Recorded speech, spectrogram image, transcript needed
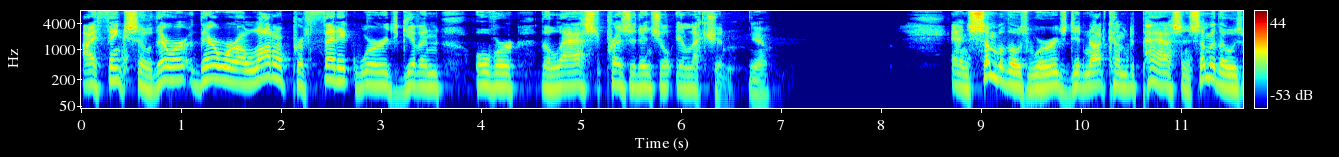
I think so. There were there were a lot of prophetic words given over the last presidential election. yeah. And some of those words did not come to pass, and some of those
